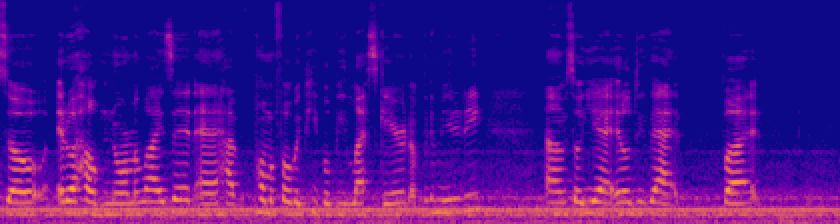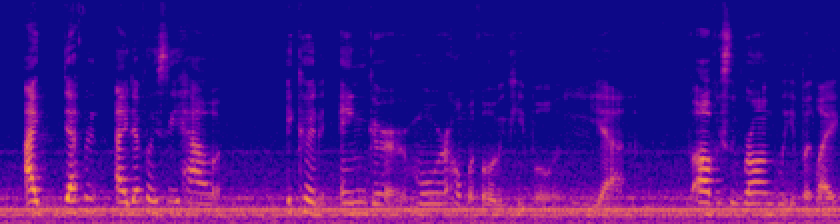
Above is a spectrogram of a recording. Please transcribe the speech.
So it'll help normalize it and have homophobic people be less scared of the community. Um, so yeah it'll do that. But I definitely I definitely see how it could anger more homophobic people. Mm. Yeah, obviously wrongly, but like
